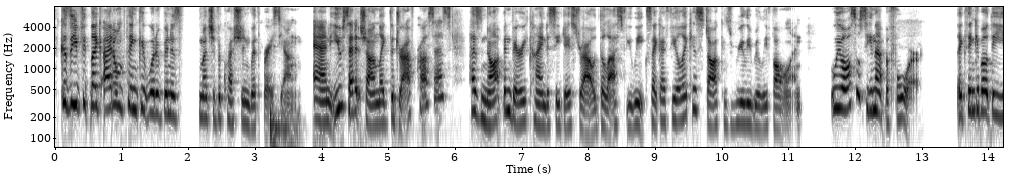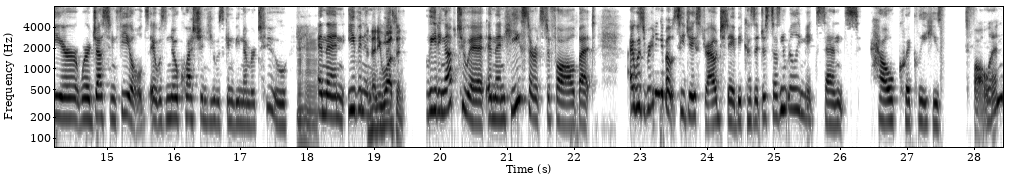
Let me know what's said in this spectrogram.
Because if like I don't think it would have been as much of a question with Bryce Young. And you said it, Sean, like the draft process has not been very kind to CJ Stroud the last few weeks. Like I feel like his stock has really, really fallen. We've also seen that before. Like think about the year where Justin Fields, it was no question he was going to be number 2 mm-hmm. And then even And then the he wasn't. Leading up to it, and then he starts to fall. But I was reading about CJ Stroud today because it just doesn't really make sense how quickly he's fallen.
